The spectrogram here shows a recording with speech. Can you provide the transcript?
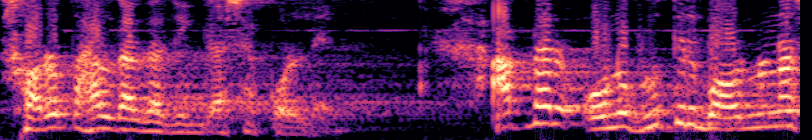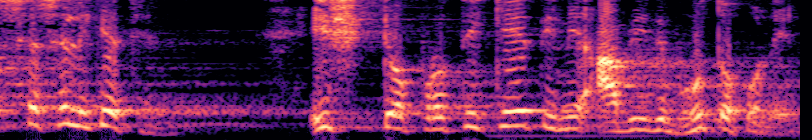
শরৎ হালদারদা জিজ্ঞাসা করলেন, আপনার অনুভূতির বর্ণনার শেষে লিখেছেন, ইষ্ট প্রতীকে তিনি আবির্ভূত হলেন,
